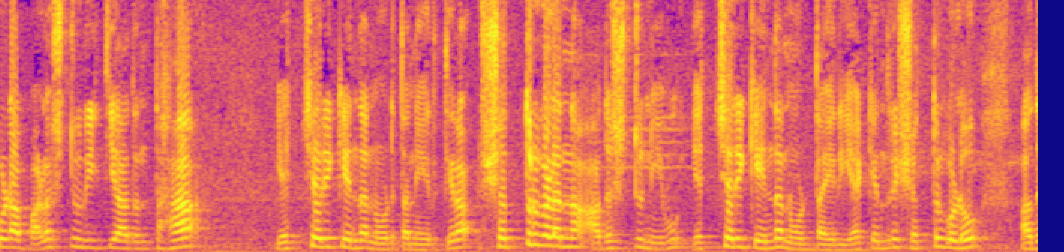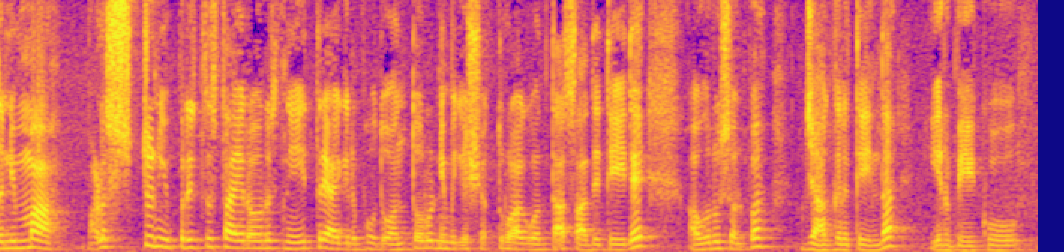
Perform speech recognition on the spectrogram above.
ಕೂಡ ಭಾಳಷ್ಟು ರೀತಿಯಾದಂತಹ ಎಚ್ಚರಿಕೆಯಿಂದ ನೋಡ್ತಾನೆ ಇರ್ತೀರಾ. ಶತ್ರುಗಳನ್ನು ಆದಷ್ಟು ನೀವು ಎಚ್ಚರಿಕೆಯಿಂದ ನೋಡ್ತಾ ಇರಿ. ಯಾಕೆಂದರೆ ಶತ್ರುಗಳು, ಅದು ನಿಮ್ಮ ಬಹಳಷ್ಟು ನೀವು ಪ್ರೀತಿಸ್ತಾ ಇರೋರು, ಸ್ನೇಹಿತರೆ ಆಗಿರ್ಬೋದು, ಅಂಥವ್ರು ನಿಮಗೆ ಶತ್ರು ಆಗುವಂಥ ಸಾಧ್ಯತೆ ಇದೆ. ಅವರು ಸ್ವಲ್ಪ ಜಾಗ್ರತೆಯಿಂದ ಇರಬೇಕು.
